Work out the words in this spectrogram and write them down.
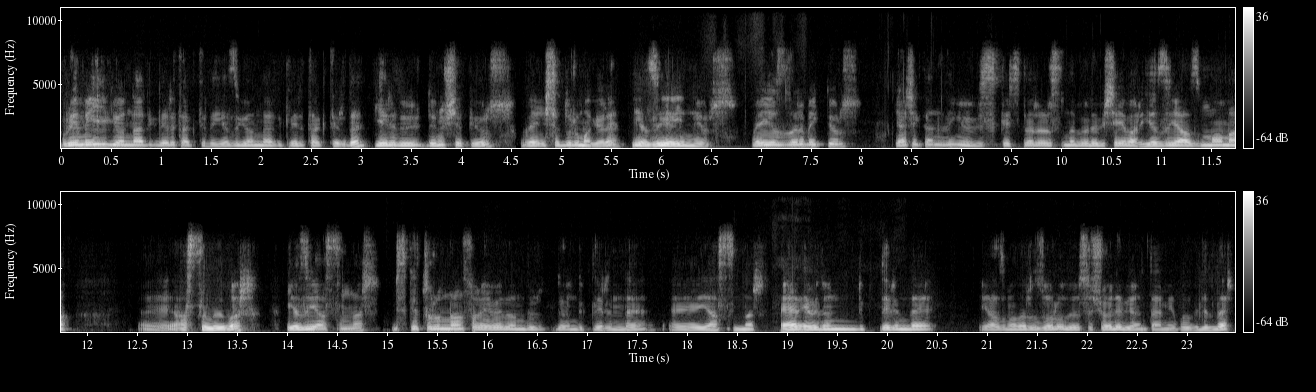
Buraya mail gönderdikleri takdirde, yazı gönderdikleri takdirde geri dönüş yapıyoruz ve işte duruma göre yazı yayınlıyoruz. Ve yazıları bekliyoruz gerçekten dediğim gibi bisikletçiler arasında böyle bir şey var. Yazı yazmama e, hastalığı var. Yazı yazsınlar. Bisiklet turundan sonra eve döndür, döndüklerinde e, yazsınlar. Eğer eve döndüklerinde yazmaları zor oluyorsa şöyle bir yöntem yapabilirler.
